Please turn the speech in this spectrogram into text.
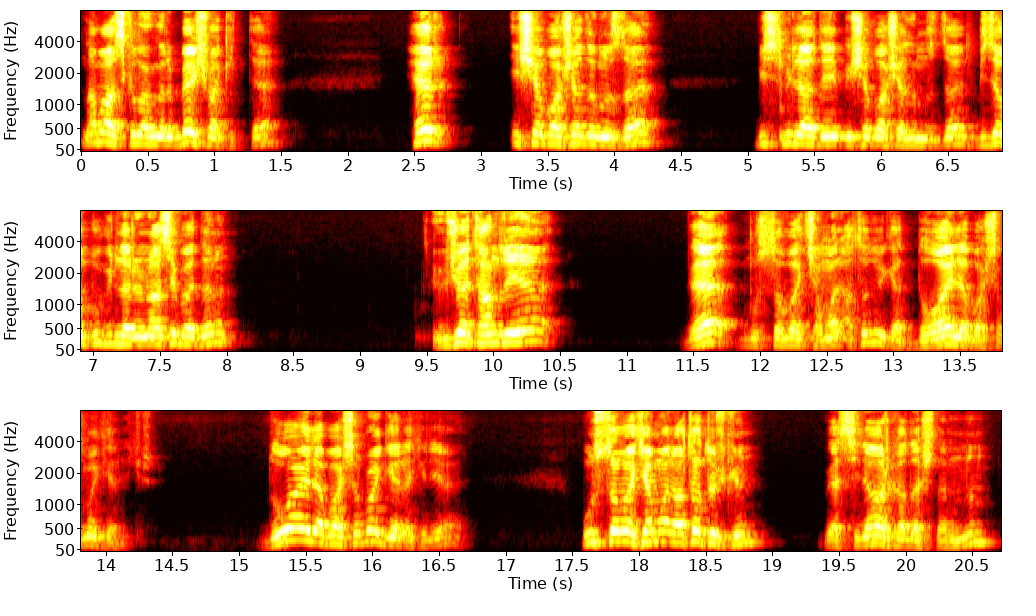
namaz kılanları beş vakitte her işe başladığımızda Bismillah deyip işe başladığımızda bize bu günleri nasip eden Yüce Tanrı'ya ve Mustafa Kemal Atatürk'e duayla başlamak gerekir. Duayla başlamak gerekir ya. Mustafa Kemal Atatürk'ün ve silah arkadaşlarının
